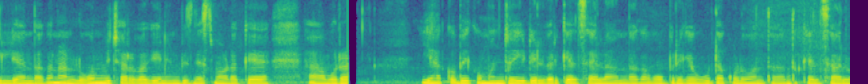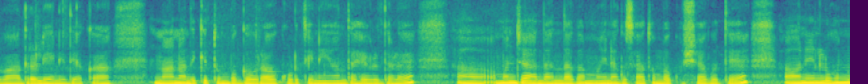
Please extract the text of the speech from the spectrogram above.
ಇಲ್ಲಿ ಅಂದಾಗ ನಾನು ಲೋನ್ ವಿಚಾರವಾಗಿ ನೀನು ಬಿಸ್ನೆಸ್ ಮಾಡೋಕ್ಕೆ ಆ, ಓಡಾ ಯಾಕೋ ಬೇಕು ಮುಂಜೆ ಡೆಲಿವರಿ ಕೆಲಸ ಎಲ್ಲ ಅಂದಾಗ ಒಬ್ಬರಿಗೆ ಊಟ ಕೊಡುವಂಥದ್ದು ಕೆಲಸ ಅಲ್ವಾ? ಅದರಲ್ಲಿ ಏನಿದೆ ಅಕ್ಕ? ನಾನು ಅದಕ್ಕೆ ತುಂಬ ಗೌರವ ಕೊಡ್ತೀನಿ ಅಂತ ಹೇಳ್ತಾಳೆ. ಮುಂಜೆ ಅದು ಅಂದಾಗ ಮೈನಾಗು ಸಹ ತುಂಬ ಖುಷಿಯಾಗುತ್ತೆ ನೀನು ಲೋನ್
